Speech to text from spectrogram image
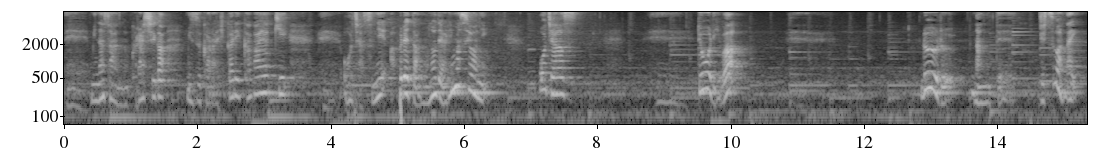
えー、皆さんの暮らしが自ら光り輝き、えー、オージャスにあふれたものでありますように。オージャス、えー、料理は、えルールなんて実はない。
